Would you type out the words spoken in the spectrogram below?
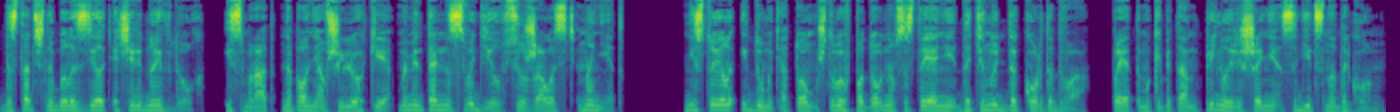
достаточно было сделать очередной вдох, и смрад, наполнявший легкие, моментально сводил всю жалость на нет. Не стоило и думать о том, чтобы в подобном состоянии дотянуть до Корда-2, Поэтому капитан принял решение садиться на догон.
